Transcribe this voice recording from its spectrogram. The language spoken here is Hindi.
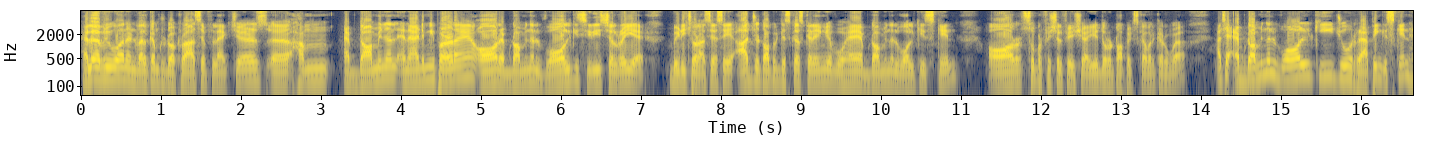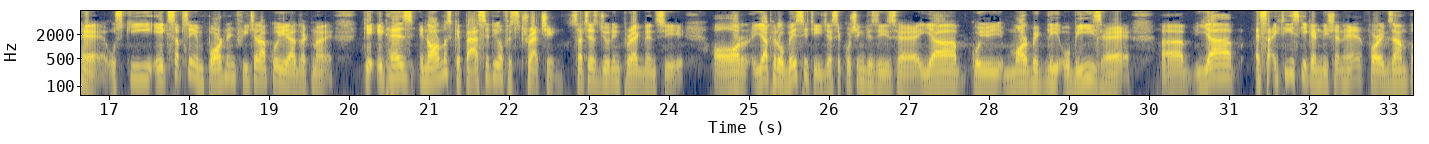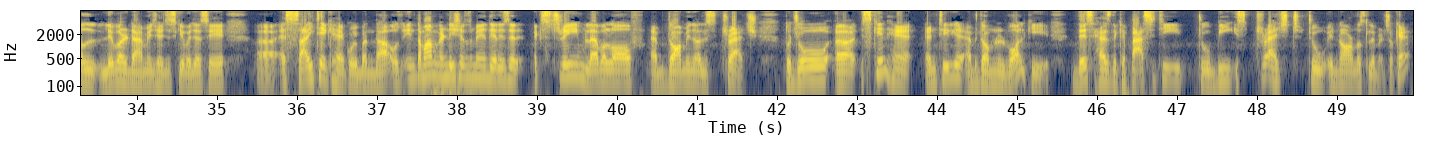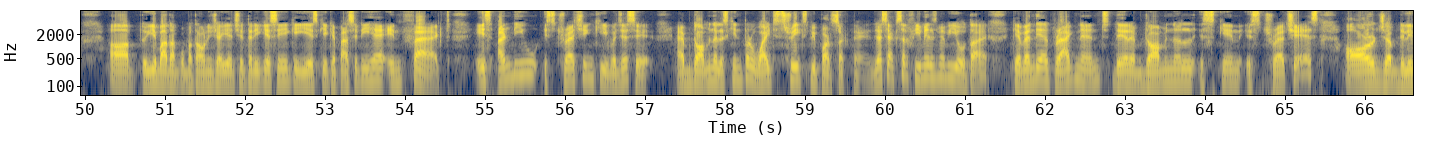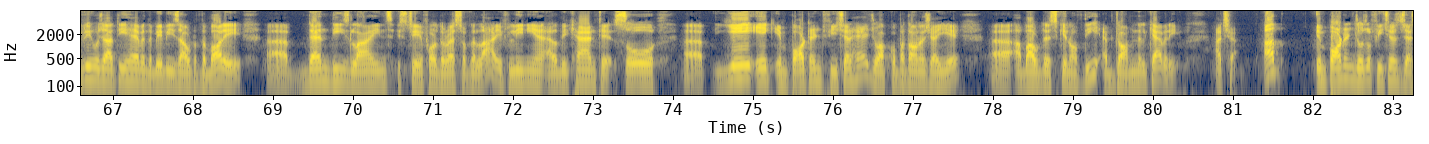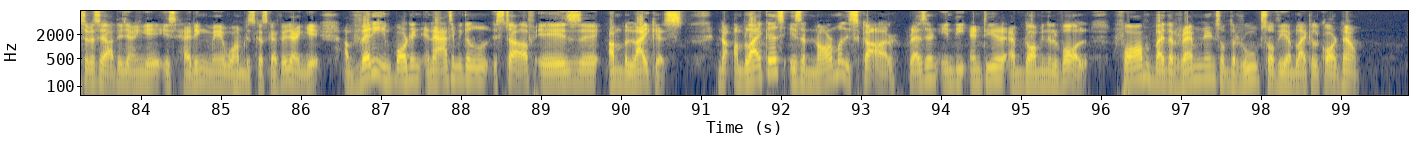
Hello everyone and welcome to doctor Asif lectures हम एब्डोमिनल एनाटमी पढ़ रहे हैं और एब्डोमिनल वॉल की सीरीज़ चल रही है बीडी चौरासी से। आज जो टॉपिक डिस्कस करेंगे वो है एब्डोमिनल वॉल की स्किन और सुपरफिशियल फेशिया ये दोनों टॉपिक्स कवर करूँगा। अच्छा एब्डोमिनल वॉल की जो रैपिंग स्किन है, उसकी एक सबसे इंपॉर्टेंट फीचर आपको ये याद रखना है कि it has enormous capacity of stretching such as during pregnancy और, या फिर ओबेसिटी जैसे कुशिंग डिज़ीज़ है, या कोई मॉर्बिडली ओबीज है या एसाइटीज की कंडीशन है फॉर एग्ज़ाम्पल लिवर डैमेज है जिसकी वजह से एसाइटिक uh, है कोई बंदा उस इन तमाम कंडीशन में there is extreme level of abdominal stretch तो जो स्किन uh, है anterior abdominal wall की this has the capacity to be stretched to enormous limits okay? Uh, तो ये बात आपको पता होनी चाहिए अच्छे तरीके से कि ये इसकी कैपेसिटी है। इनफैक्ट इस अनड्यू स्ट्रेचिंग की वजह से एब्डोमिनल स्किन पर व्हाइट स्ट्रीक्स भी पड़ सकते हैं। जैसे अक्सर फीमेल्स में भी ये होता है कि when they are pregnant their abdominal skin stretches और जब डिलीवरी हो जाती है when the baby is out of the body then these lines stay for the rest of the life linea albicantes so ये एक इंपॉर्टेंट फीचर है जो आपको पता होना चाहिए about the skin of the abdominal cavity अच्छा अब इंपॉर्टेंट जो जो फीचर्स जैसे जैसे आते जाएँगे इस हेडिंग में वो हम डिस्कस करते जाएँगे। A very important anatomical stuff is umbilicus Now, umbilicus is a normal scar present in the anterior abdominal wall formed by the remnants of the roots of the umbilical cord. Now,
